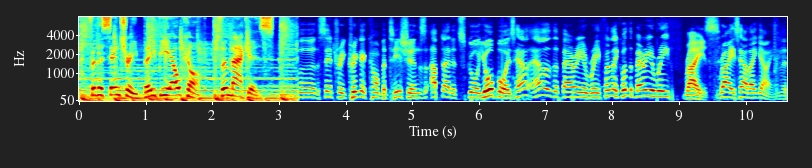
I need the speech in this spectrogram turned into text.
for the Century BPL comp for Maccas. For the Century Cricket competitions, updated score. Your boys, how, how are the Barrier Reef, what do they call it? The Barrier Reef Rays. Rays, how are they going in the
